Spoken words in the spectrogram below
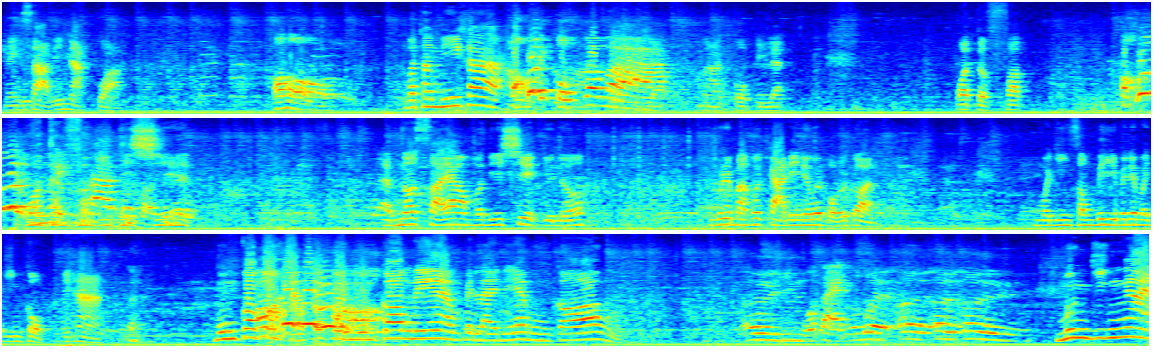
แมงสาบนี่หนักกว่า อ๋อมาทางนี้ค่ะโอ้ยกบก็มา มากบอีกแล้ว What the fuck โอ้ย What the แมง fuck สาบ is this shit I'm not signing up for this shit you know กูไม่ได้มาเพื่อการนี้นะเว้ยบอกไว้ก่อนกูมายิงซอมบี้ไม่ได้มายิงกบไอ้ห่า มุมกล้องก็หันไปเป็นมุมกล้องเนี่ยมันเป็นไรเนี่ยมุมกล้อง เออยิงหัวแตกก็เว้ยเออเออเออมึงยิงง่าย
